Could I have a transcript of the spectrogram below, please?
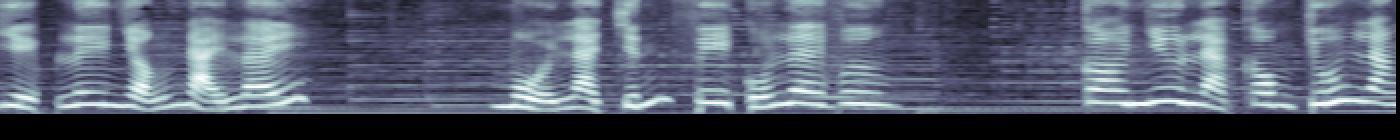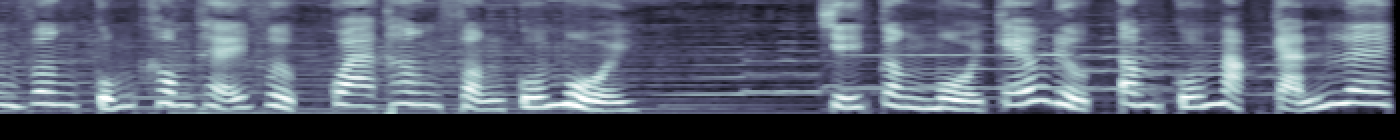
Diệp Ly nhẫn nại lấy. muội là chính phi của Lê Vương. Coi như là công chúa Lăng Vân cũng không thể vượt qua thân phận của muội. Chỉ cần muội kéo được tâm của mặt cảnh Lê.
